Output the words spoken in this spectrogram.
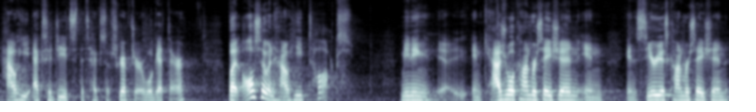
how he exegetes the text of Scripture, we'll get there, but also in how he talks. Meaning, uh, in casual conversation, in, in serious conversation,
